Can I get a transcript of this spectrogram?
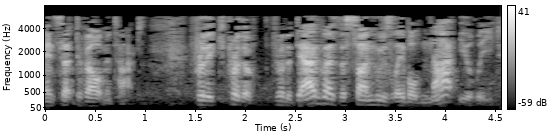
and set development times. For the, for the, for the dad who has the son who's labeled not elite,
